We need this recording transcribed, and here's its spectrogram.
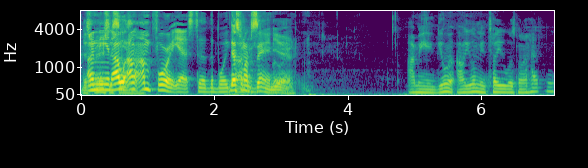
just I mean, I, season. I'm I'm for it. Yes, to the boycott. That's what I'm saying, yeah. like, I mean, you want, uh, you want me to tell you what's gonna happen?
